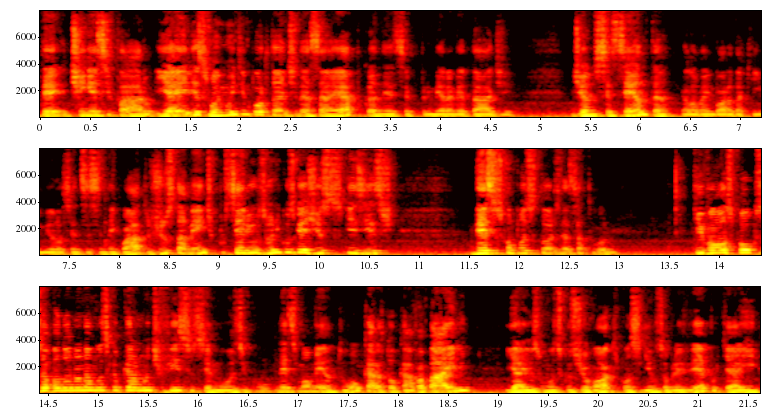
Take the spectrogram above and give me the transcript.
te, tinha esse faro. E a Elis foi muito importante nessa época, nessa primeira metade de anos 60, ela vai embora daqui em 1964, justamente por serem os únicos registros que existem desses compositores dessa turma. Que vão aos poucos abandonando a música porque era muito difícil ser músico nesse momento. Ou o cara tocava baile, e aí os músicos de rock conseguiam sobreviver, porque aí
